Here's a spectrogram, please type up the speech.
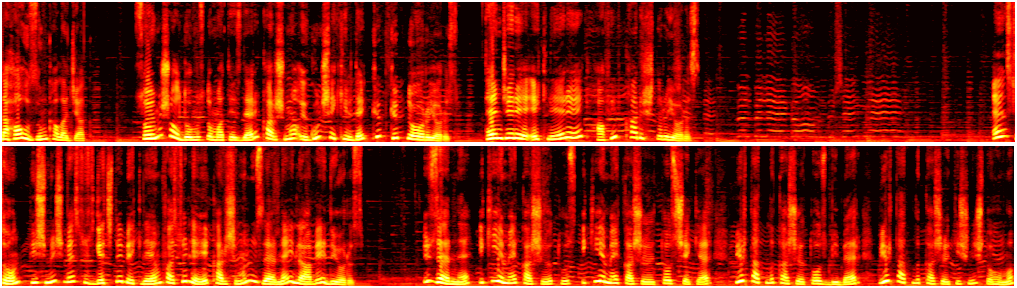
daha uzun kalacak. Soymuş olduğumuz domatesleri karışıma uygun şekilde küp küp doğruyoruz. Tencereye ekleyerek hafif karıştırıyoruz. son pişmiş ve süzgeçte bekleyen fasulyeyi karışımın üzerine ilave ediyoruz. Üzerine 2 yemek kaşığı tuz, 2 yemek kaşığı toz şeker, 1 tatlı kaşığı toz biber, 1 tatlı kaşığı kişniş tohumu,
